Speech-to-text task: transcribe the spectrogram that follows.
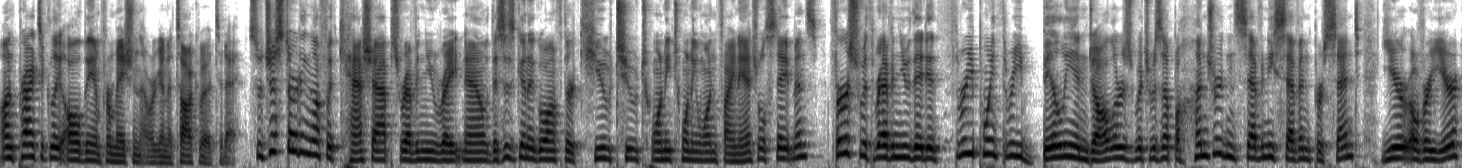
on practically all the information that we're going to talk about today. So just starting off with Cash App's revenue right now, this is going to go off their Q2 2021 financial statements. First with revenue, they did $3.3 billion, which was up 177% year over year.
